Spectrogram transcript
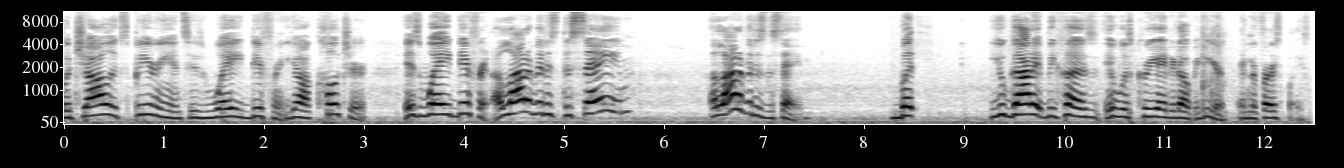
But y'all experience is way different. Y'all culture is way different. A lot of it is the same. A lot of it is the same. But you got it because it was created over here in the first place.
